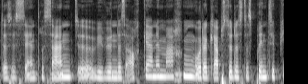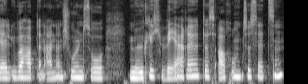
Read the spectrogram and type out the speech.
das ist sehr interessant, äh, wir würden das auch gerne machen? Oder glaubst du, dass das prinzipiell überhaupt an anderen Schulen so möglich wäre, das auch umzusetzen?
